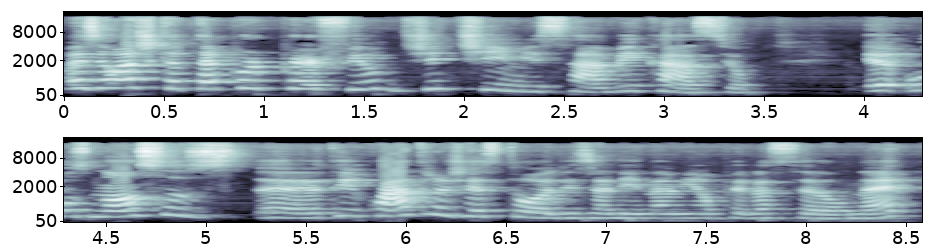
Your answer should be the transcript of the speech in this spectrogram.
mas eu acho que até por perfil de time, sabe, Cássio? eu, os nossos. É, eu tenho quatro gestores ali na minha operação, né?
